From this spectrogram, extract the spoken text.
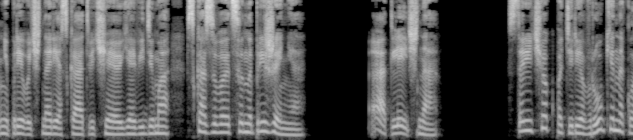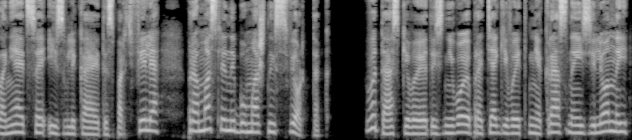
Непривычно резко отвечаю я, видимо, сказывается напряжение. «Отлично!» Старичок, потеряв руки, наклоняется и извлекает из портфеля промасленный бумажный сверток. Вытаскивает из него и протягивает мне красный и зеленый,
